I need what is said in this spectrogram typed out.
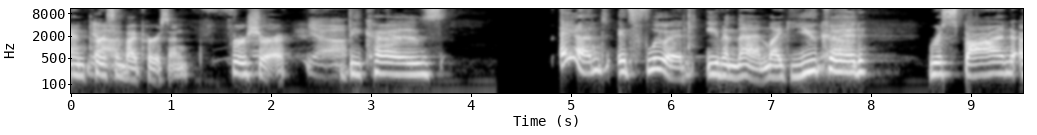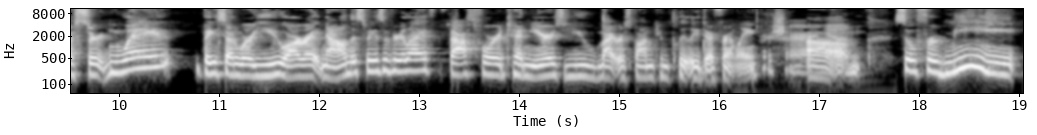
and person Yeah. by person for sure. yeah Because and it's fluid even then. Like you Yeah. could respond a certain way based on where you are right now in this phase of your life. Fast forward 10 years, you might respond completely differently. for sure Um, So for me,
